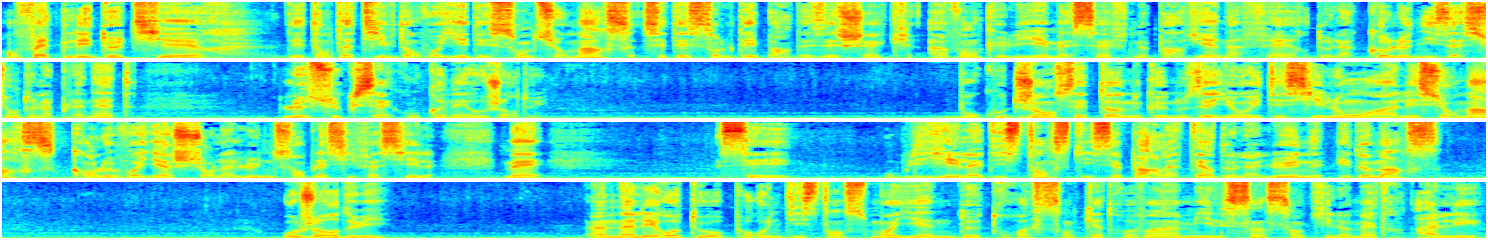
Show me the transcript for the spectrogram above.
En fait, les deux tiers des tentatives d'envoyer des sondes sur Mars s'étaient soldées par des échecs avant que l'IMSF ne parvienne à faire de la colonisation de la planète le succès qu'on connaît aujourd'hui. Beaucoup de gens s'étonnent que nous ayons été si longs à aller sur Mars quand le voyage sur la Lune semblait si facile, mais c'est oublier la distance qui sépare la Terre de la Lune et de Mars. Aujourd'hui, un aller-retour pour une distance moyenne de 381 500 km aller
